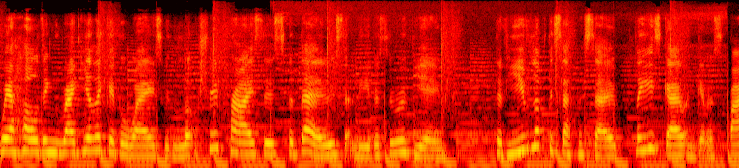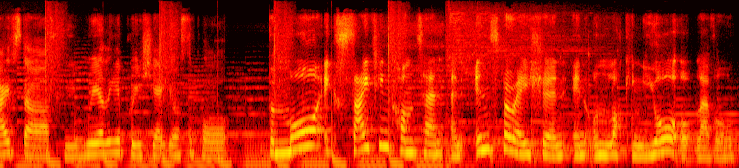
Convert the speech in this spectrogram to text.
We're holding regular giveaways with luxury prizes for those that leave us a review. So if you've loved this episode, please go and give us five stars. We really appreciate your support. For more exciting content and inspiration in unlocking your up level,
